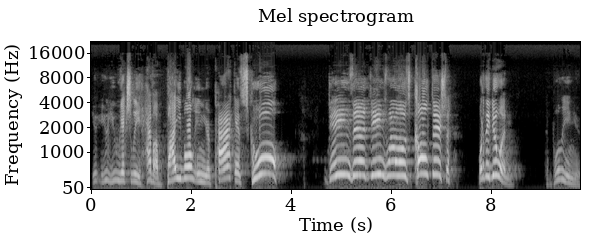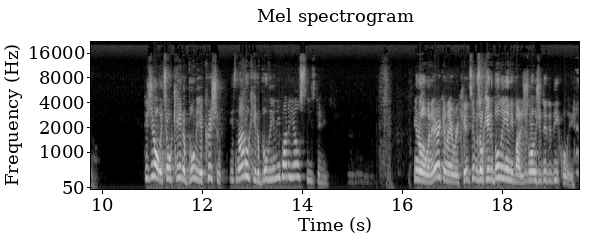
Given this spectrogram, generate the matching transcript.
you, you actually have a Bible in your pack at school? Dean's, uh, Dean's one of those cultish. What are they doing? They're bullying you. Did you know it's okay to bully a Christian? It's not okay to bully anybody else these days. You know, when Eric and I were kids, it was okay to bully anybody as long as you did it equally.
